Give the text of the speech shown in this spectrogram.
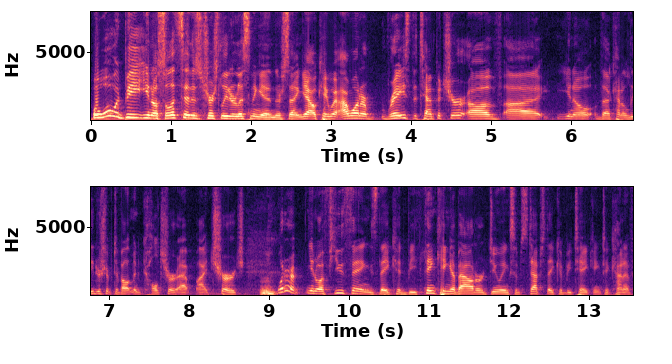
Well, what would be, you know, so let's say there's a church leader listening in. They're saying, yeah, okay, well, I want to raise the temperature of, uh, you know, the kind of leadership development culture at my church. What are, you know, a few things they could be thinking about or doing, some steps they could be taking to kind of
